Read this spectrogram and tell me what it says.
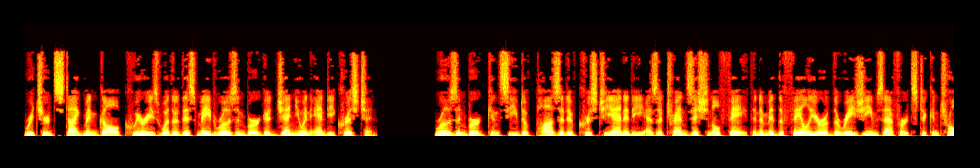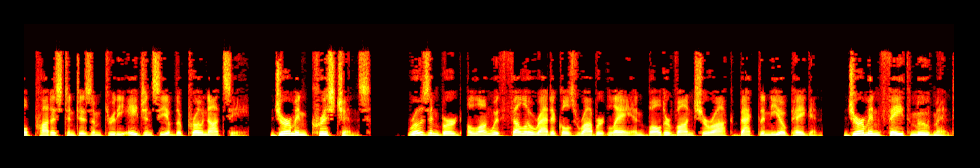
Richard Steigmann Gall queries whether this made Rosenberg a genuine anti-Christian. Rosenberg conceived of positive Christianity as a transitional faith and amid the failure of the regime's efforts to control Protestantism through the agency of the pro-Nazi German Christians, Rosenberg, along with fellow radicals Robert Ley and Baldur von Schirach backed the neo-pagan German faith movement,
